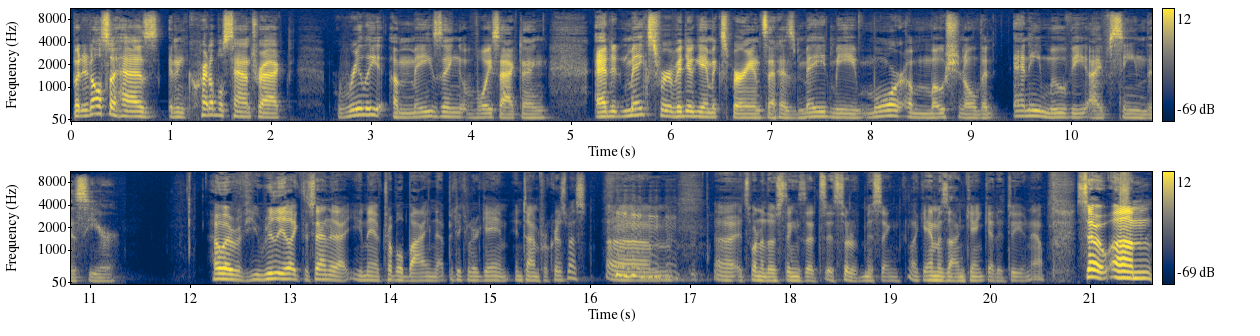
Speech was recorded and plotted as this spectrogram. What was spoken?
But it also has an incredible soundtrack, really amazing voice acting, and it makes for a video game experience that has made me more emotional than any movie I've seen this year. However, if you really like the sound of that, you may have trouble buying that particular game in time for Christmas. Um, uh, it's one of those things that's it's sort of missing. Like Amazon can't get it to you now. So um,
